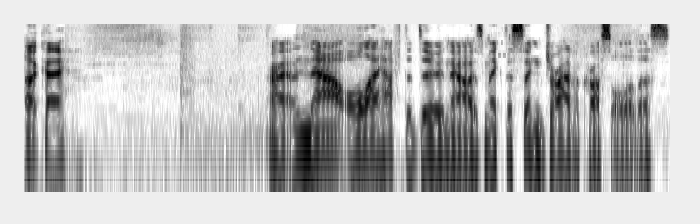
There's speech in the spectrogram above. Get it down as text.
Okay. Alright, and now all I have to do now is make this thing drive across all of this.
